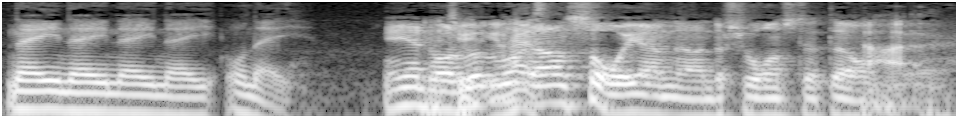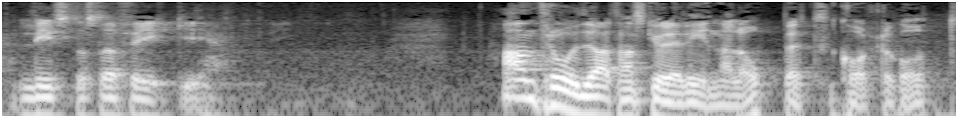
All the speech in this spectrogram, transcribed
Nej, nej, nej, nej och nej. Edholm, vad var det han sa igen, Anders Svanstedt, där om Ja. ja. Listas Rafiki? han trodde att han skulle vinna loppet kort och gott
